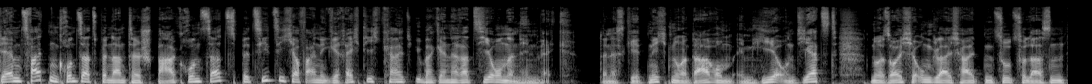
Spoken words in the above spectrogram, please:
Der im zweiten Grundsatz benannte Spargrundsatz bezieht sich auf eine Gerechtigkeit über Generationen hinweg. Denn es geht nicht nur darum, im Hier und Jetzt nur solche Ungleichheiten zuzulassen,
